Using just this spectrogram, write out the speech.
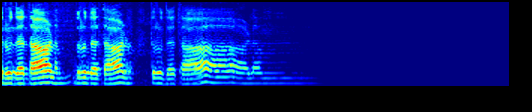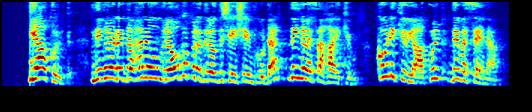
ദ്രുതതാളം ദ്രുതതാളം. ദ്രുതതാളം യാക്കുൾട്ട് നിങ്ങളുടെ ദഹനവും രോഗപ്രതിരോധ ശേഷിയും കൂട്ടാൻ നിങ്ങളെ സഹായിക്കും. കുടിക്കൂ യാക്കുൾട്ട് ദിവസേന.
